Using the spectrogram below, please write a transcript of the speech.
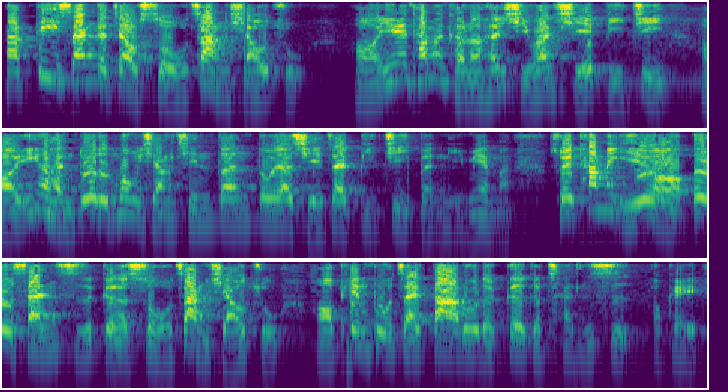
那第三个叫手账小组，哦，因为他们可能很喜欢写笔记，哦，因为很多的梦想清单都要写在笔记本里面嘛，所以他们也有二三十个手账小组，哦，遍布在大陆的各个城市，OK，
